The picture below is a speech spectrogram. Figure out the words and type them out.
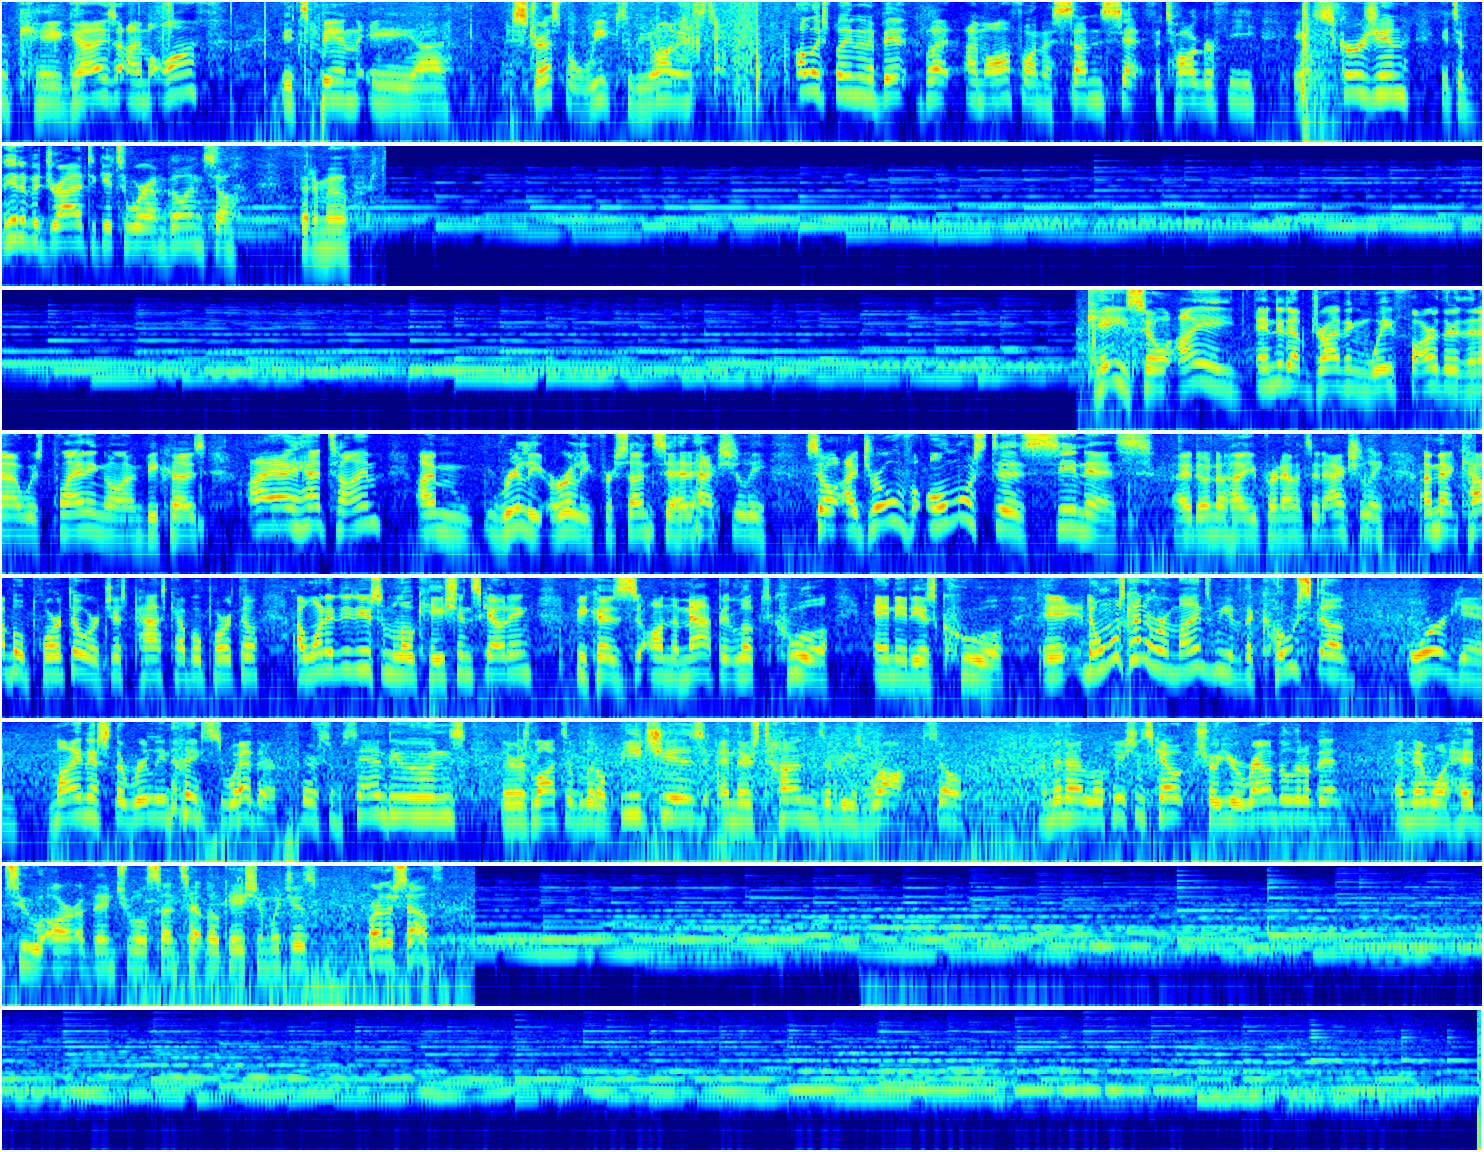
Okay guys, I'm off. It's been a uh, stressful week to be honest. I'll explain in a bit, but I'm off on a sunset photography excursion. It's a bit of a drive to get to where I'm going, so better move. Okay, so I ended up driving way farther than I was planning on because I, had time. I'm really early for sunset actually. So I drove almost to Sines. I don't know how you pronounce it actually. I'm at Cabo Porto or just past Cabo Porto. I wanted to do some location scouting because on the map it looked cool and it is cool. It, it almost kind of reminds me of the coast of Oregon minus the really nice weather. There's some sand dunes, there's lots of little beaches, and there's tons of these rocks. So I'm in a location scout, show you around a little bit, and then we'll head to our eventual sunset location, which is farther south.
